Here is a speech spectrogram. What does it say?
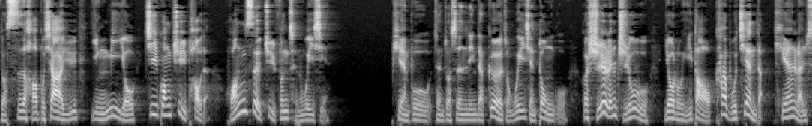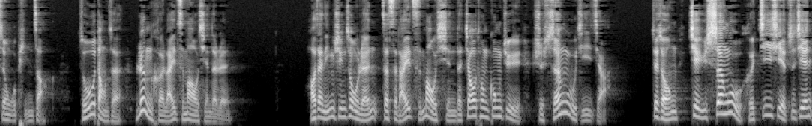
又丝毫不下于隐秘有激光巨炮的黄色飓风层危险，遍布整座森林的各种危险动物。和食人植物犹如一道看不见的天然生物屏障，阻挡着任何来此冒险的人。好在宁勋众人这次来此冒险的交通工具是生物机甲，这种介于生物和机械之间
